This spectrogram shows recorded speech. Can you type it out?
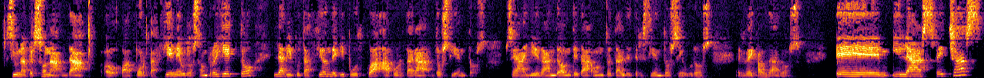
si una persona da o, aporta 100 euros a un proyecto, la Diputación de Guipúzcoa aportará 200 o sea, llegando a un, total de 300 euros recaudados. Eh, y las fechas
